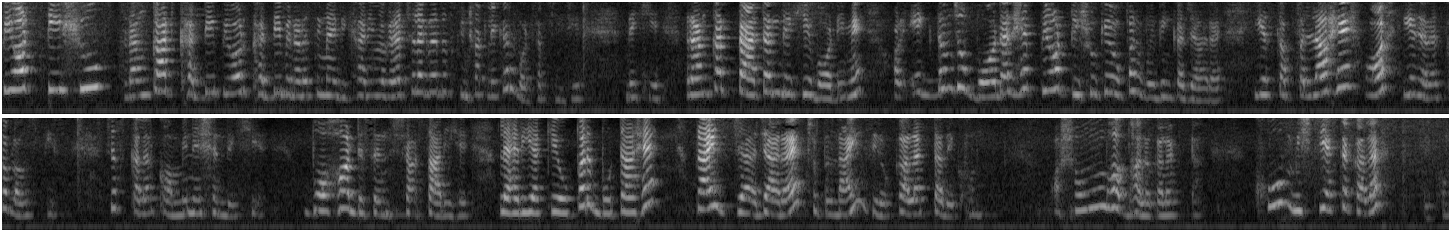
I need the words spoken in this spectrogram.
प्योर टिश्यू रंगकाट खड्डी प्योर खड्डी बनारसी मैं दिखा रही हूँ अगर अच्छा लग रहा है तो स्क्रीनशॉट लेकर व्हाट्सअप कीजिए देखिए रंगकाट पैटर्न देखिए बॉडी में और एकदम जो बॉर्डर है प्योर टिश्यू के ऊपर विविंग का जा रहा है ये इसका पल्ला है और ये जा रहा है इसका blouse piece just colour combination देखिए बहुत डिसेंट साड़ी है लहरिया के ऊपर बूटा है प्राइस जा, जा रहा है ट्रिपल नाइन জিরো কালারটা দেখুন অসম্ভব ভালো কালারটা খুব মিষ্টি একটা কালার দেখুন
